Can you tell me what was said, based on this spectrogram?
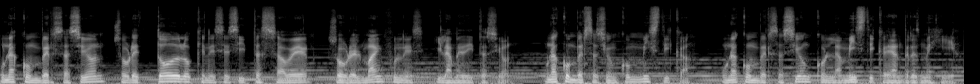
una conversación sobre todo lo que necesitas saber sobre el mindfulness y la meditación. Una conversación con mística, una conversación con la mística de Andrés Mejía.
